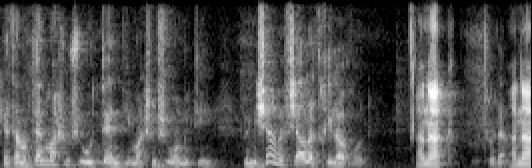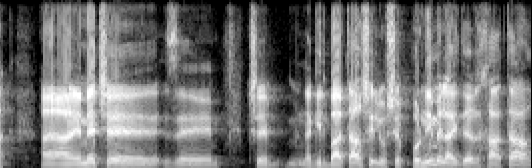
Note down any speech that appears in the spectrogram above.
כי אתה נותן משהו שהוא אותנטי, משהו שהוא אמיתי, ומשם אפשר להתחיל לעבוד. ענק. תודה. ענק. האמת שזה, כשנגיד באתר שלי, או שפונים אליי דרך האתר,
